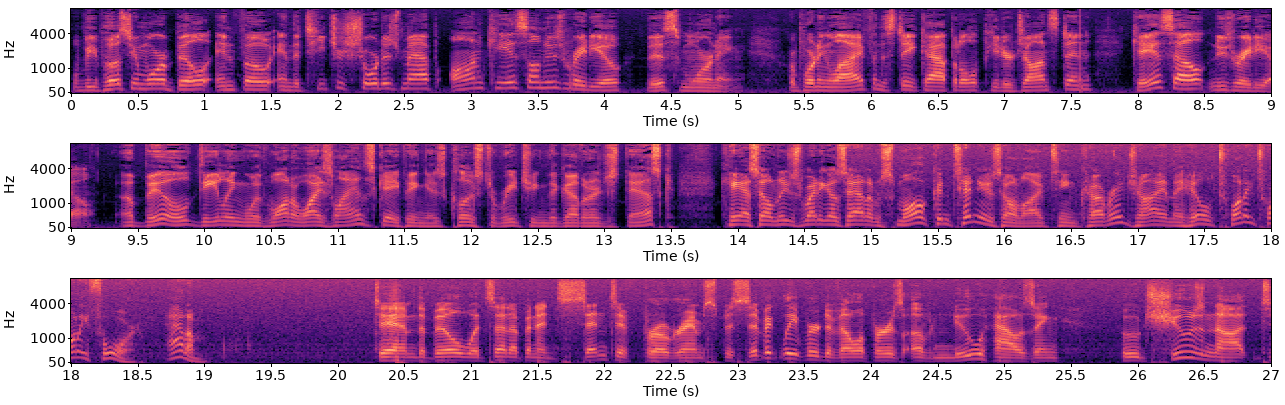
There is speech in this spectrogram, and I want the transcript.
We'll be posting more bill info and the teacher shortage map on KSL News Radio this morning. Reporting live from the state capitol, Peter Johnston, KSL News Radio. A bill dealing with waterwise landscaping is close to reaching the governor's desk. KSL News Radio's Adam Small continues our live team coverage. Eye on the Hill 2024. Adam. Tim, the bill would set up an incentive program specifically for developers of new housing who choose not,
